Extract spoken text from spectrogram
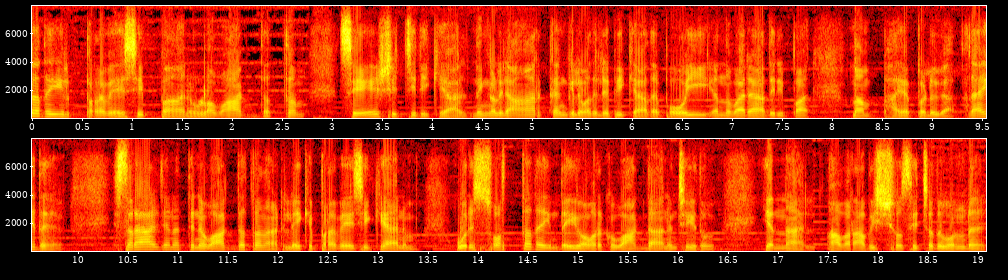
സ്വസ്ഥതയിൽ പ്രവേശിപ്പാനുള്ള വാഗ്ദത്വം ശേഷിച്ചിരിക്കാൽ നിങ്ങളിൽ ആർക്കെങ്കിലും അത് ലഭിക്കാതെ പോയി എന്ന് വരാതിരിപ്പാൻ നാം ഭയപ്പെടുക. അതായത് ഇസ്രായേൽ ജനത്തിന് വാഗ്ദത്ത നാട്ടിലേക്ക് പ്രവേശിക്കാനും ഒരു സ്വസ്ഥതയും ദൈവം അവർക്ക് വാഗ്ദാനം ചെയ്തു. എന്നാൽ അവർ അവിശ്വസിച്ചതുകൊണ്ട്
